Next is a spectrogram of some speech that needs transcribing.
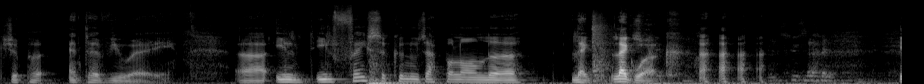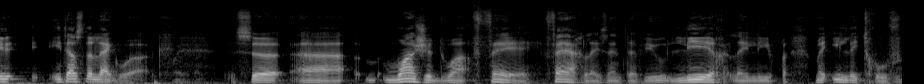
je peux interviewer. Euh, il, il, fait ce que nous appelons le leg, legwork. il, il does the legwork. Ce, moi, je dois faire, faire les interviews, lire les livres, mais il les trouve.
